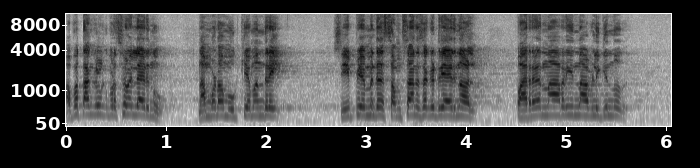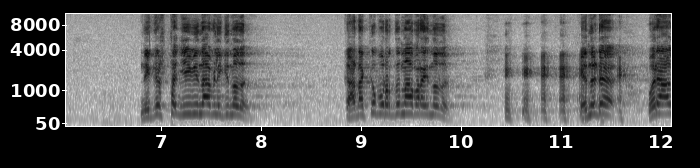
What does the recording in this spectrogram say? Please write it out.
അപ്പൊ താങ്കൾക്ക് പ്രശ്നമില്ലായിരുന്നു. നമ്മുടെ മുഖ്യമന്ത്രി സി പി എമ്മിന്റെ സംസ്ഥാന സെക്രട്ടറി ആയിരുന്ന ആൾ പരനാറി എന്നാ വിളിക്കുന്നത്? നികൃഷ്ടജീവി എന്നാ വിളിക്കുന്നത്? കടക്ക് പുറത്തുനിന്നാ പറയുന്നത്? എന്നിട്ട് ഒരാൾ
